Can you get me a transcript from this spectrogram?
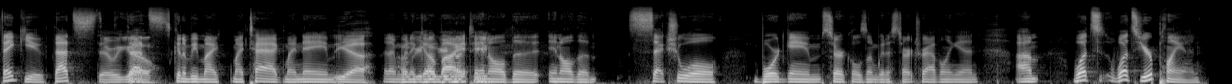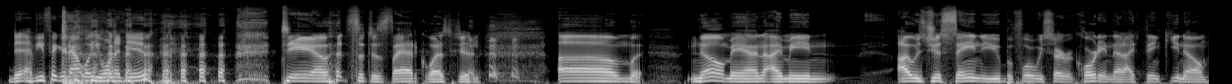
thank you. That's There we go. That's gonna be my my tag, my name. yeah that I'm gonna go by Hunty. in all the in all the sexual board game circles. I'm gonna start traveling in. Um, what's what's your plan? D- have you figured out what you want to do? damn that's such a sad question um no man i mean i was just saying to you before we started recording that i think you know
